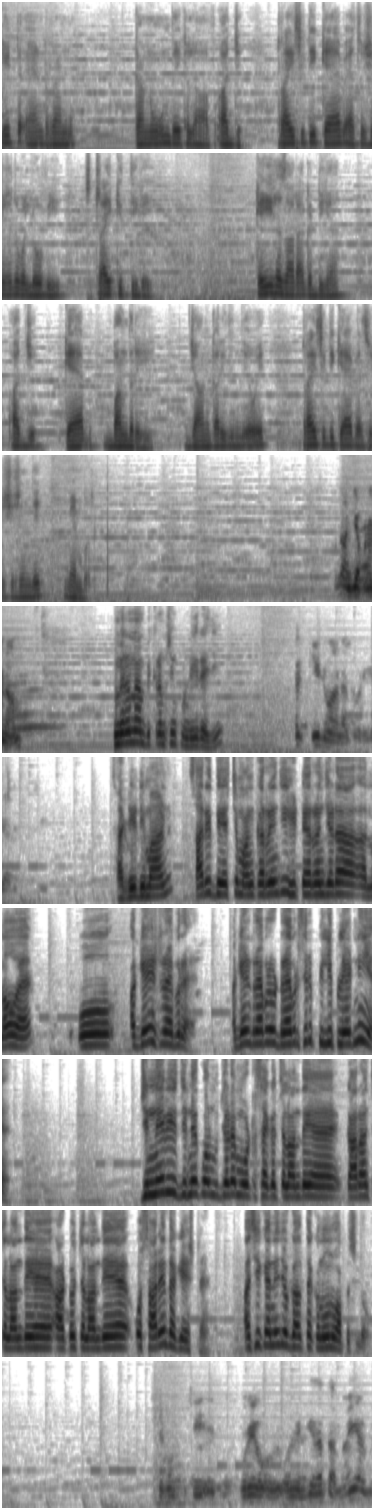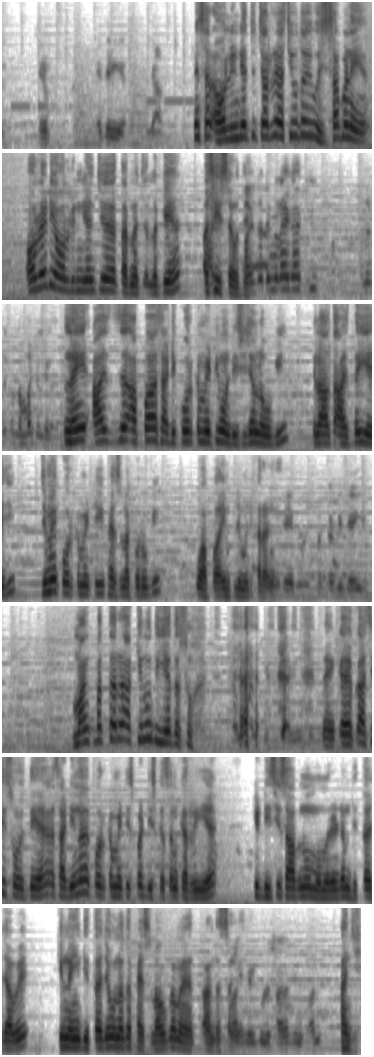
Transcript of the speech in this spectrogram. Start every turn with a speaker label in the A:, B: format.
A: Hit and run ਕਾਨੂੰਨ ਦੇ ਖਿਲਾਫ ਅੱਜ ਟਰਾਈ ਸਿਟੀ ਕੈਬ ਐਸੋਸੀਏਸ਼ਨ ਵੱਲੋਂ ਵੀ ਸਟ੍ਰਾਈਕ ਕੀਤੀ ਗਈ। ਕਈ ਹਜ਼ਾਰਾਂ ਗੱਡੀਆਂ ਅੱਜ ਕੈਬ ਬੰਦ ਰਹੀ। ਜਾਣਕਾਰੀ ਦਿੰਦੇ ਹੋਏ ਟਰਾਈ ਸਿਟੀ ਕੈਬ ਐਸੋਸੀਏਸ਼ਨ ਦੇ ਮੈਂਬਰ।
B: ਪ੍ਰਧਾਨ ਜੀ ਆਪਣਾ ਨਾਮ?
C: ਮੇਰਾ ਨਾਮ ਵਿਕਰਮ ਸਿੰਘ ਪੁੰਡੀਰ ਹੈ ਜੀ।
B: ਸਰ ਕੀ ਡਿਮਾਂਡ ਹੈ ਤੁਹਾਡੀ
C: ਸਾਡੀ ਡਿਮਾਂਡ ਸਾਰੀ ਦੇਸ਼ 'ਚ ਮੰਗ ਕਰ ਰਹੇ ਜੀ ਹਿੱਟ ਐਂਡ ਰਨ ਜਿਹੜਾ ਲਾਅ ਹੈ ਉਹ ਅਗੇਂਸਟ ਡਰਾਈਵਰ ਹੈ। ਅਗੇਂਸਟ ਡਰਾਈਵਰ ਉਹ ਡਰਾਈਵਰ ਸਿਰਫ ਪੀਲੀ ਪਲੇਟ ਨਹੀਂ ਹੈ। ਜਿੰਨੇ ਵੀ ਜਿੰਨੇ ਕੋਲ ਜਿਹੜੇ ਮੋਟਰਸਾਈਕਲ ਚਲਾਉਂਦੇ ਹੈ ਕਾਰਾਂ ਚਲਾਉਂਦੇ ਹੈ ਆਟੋ ਚਲਾਉਂਦੇ ਹੈ ਉਹ ਸਾਰਿਆਂ ਦਾ ਅਗੇਂਸਟ ਹੈ। ਅਸੀਂ ਕਹਿੰਦੇ ਜੋ ਗਲਤ ਹੈ ਕਾਨੂੰਨ ਵਾਪਸ ਲਓ।
B: ਹੁਣ ਤੁਸੀਂ ਪੂਰੇ ਆਲ ਇੰਡੀਆ ਦਾ ਧਰਨਾ ਜਾਂ ਸਿਰਫ ਇੱਧਰ ਹੀ ਹੈ ਪੰਜਾਬ
C: ਨਹੀਂ ਸਰ ਆਲ ਇੰਡੀਆ 'ਚ ਚੱਲ ਰਿਹਾ ਅਸੀਂ ਉਹਦਾ ਹਿੱਸਾ ਬਣੇ ਆ ਆਲਰੇਡੀ ਆਲ ਇੰਡੀਆ 'ਚ ਧਰਨਾ ਲੱਗੇ ਆ ਅਸੀਂ ਹਿੱਸਾ ਉਹਦੇ
B: ਅੱਜ ਦਾ ਦਿਨ ਰਹੇਗਾ ਕਿ ਹਲੇ ਤੱਕ ਲੰਬਾ ਚੱਲੇਗਾ?
C: ਨਹੀਂ ਅੱਜ ਆਪਾਂ ਸਾਡੀ ਕੋਰ ਕਮੇਟੀ ਹੁਣ ਡਿਸੀਜਨ ਲਊਗੀ। ਫਿਲਹਾਲ ਤਾਂ ਅੱਜ ਦਾ ਹੀ ਹੈ ਜੀ। ਜਿਵੇਂ ਕੋਰ ਕਮੇਟੀ ਫੈਸਲਾ ਕਰੂਗੀ ਉਹ ਆਪਾਂ ਇੰਪਲੀਮੈਂਟ ਕਰਾਂਗੇ।
B: ਤੇ ਮੰਗ ਪੱਤਰ ਵੀ ਦੇਂਗੇ
C: ਮੰਗ ਪੱਤਰ ਕਿਹਨੂੰ ਦਈਏ ਦੱਸੋ? ਨਹੀਂ, ਅਹ ਅਸੀਂ ਸੋਚਦੇ ਹਾਂ। ਸਾਡੀ ਨਾ ਕੋਰ ਕਮੇਟੀ ਇਸ ਪਰ ਡਿਸਕਸ਼ਨ ਕਰ ਰਹੀ ਹੈ ਕਿ ਡੀਸੀ ਸਾਹਿਬ ਨੂੰ ਮੈਮੋਰੈਂਡਮ ਦਿੱਤਾ ਜਾਵੇ ਕਿ ਨਹੀਂ ਦਿੱਤਾ ਜਾਵੇ ਉਹਨਾਂ ਦਾ ਫੈਸਲਾ ਹੋਊਗਾ ਮੈਂ ਤਾਂ ਦੱਸਾਂਗੇ।
B: ਅੱਜ ਬਿਲਕੁਲ ਸਾਰਾ ਦਿਨ ਬੰਦ।
C: ਹਾਂਜੀ।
